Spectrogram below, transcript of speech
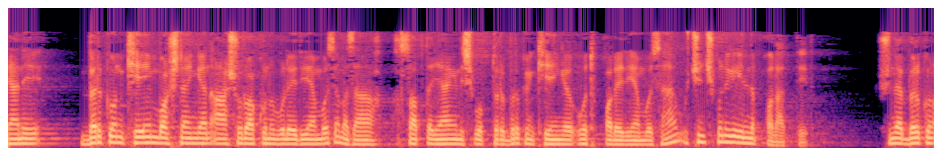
Ya'ni bir kun keyin boshlangan ashura kuni bo'ladigan bo'lsa masalan hisobda yanglish bo'lib turib bir kun keyinga o'tib qoladigan bo'lsa ham uchinchi kuniga ilinib qoladi deydi. Shunda bir kun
